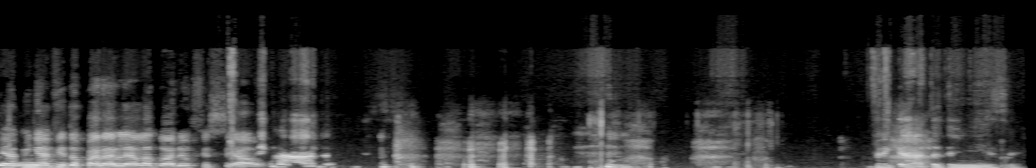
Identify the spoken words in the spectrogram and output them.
e a minha vida paralela agora é oficial. Obrigada. Obrigada, Denise.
